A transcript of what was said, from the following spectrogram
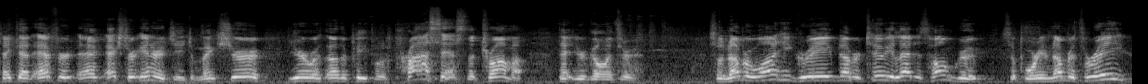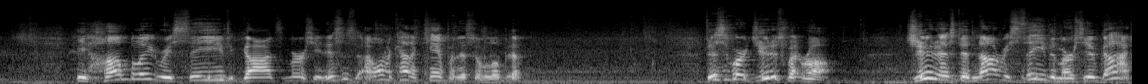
take that effort, extra energy to make sure you're with other people to process the trauma that you're going through. So number one, he grieved. Number two, he led his home group support him. Number three, he humbly received God's mercy. This is, I want to kind of camp on this one a little bit. This is where Judas went wrong. Judas did not receive the mercy of God.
